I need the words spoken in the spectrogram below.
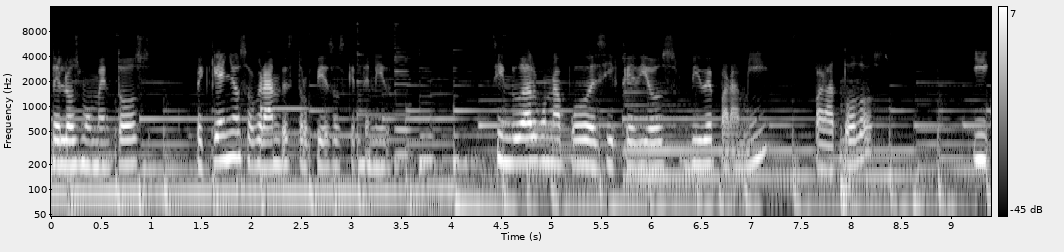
de los momentos pequeños o grandes tropiezos que he tenido. Sin duda alguna puedo decir que Dios vive para mí, para todos, y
